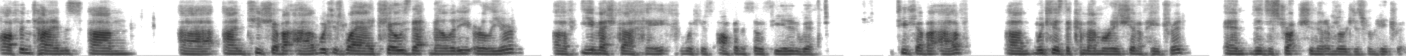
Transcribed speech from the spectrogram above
oftentimes um, uh, on Tisha B'Av, which is why I chose that melody earlier of Im Eshkachech, which is often associated with Tisha B'Av, um, which is the commemoration of hatred and the destruction that emerges from hatred.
